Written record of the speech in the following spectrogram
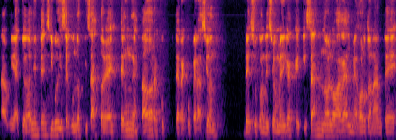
la unidad de cuidados intensivos. Y segundo, quizás todavía estén en un estado de recuperación de su condición médica que quizás no lo haga el mejor donante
